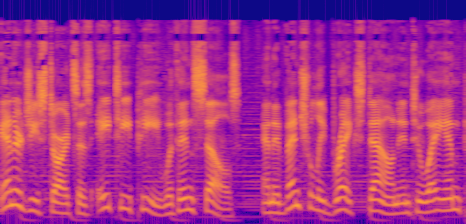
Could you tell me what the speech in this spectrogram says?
Energy starts as ATP within cells and eventually breaks down into AMP.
